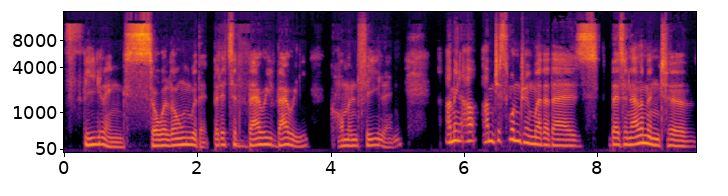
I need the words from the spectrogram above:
feeling so alone with it, but it's a very, very common feeling. I mean, I, am just wondering whether there's there's an element of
